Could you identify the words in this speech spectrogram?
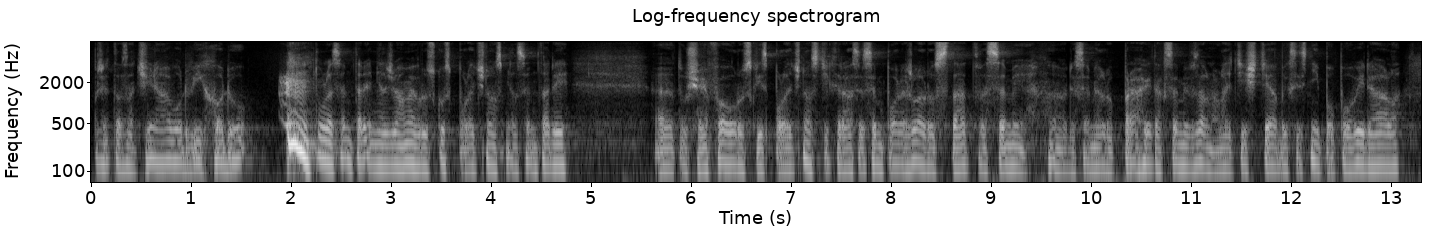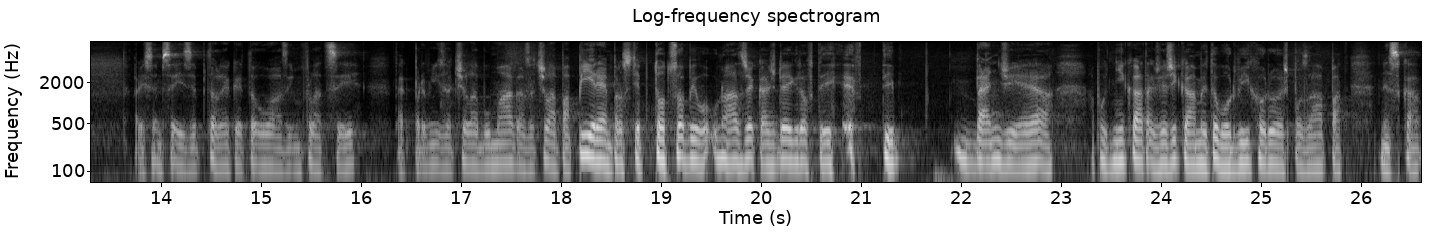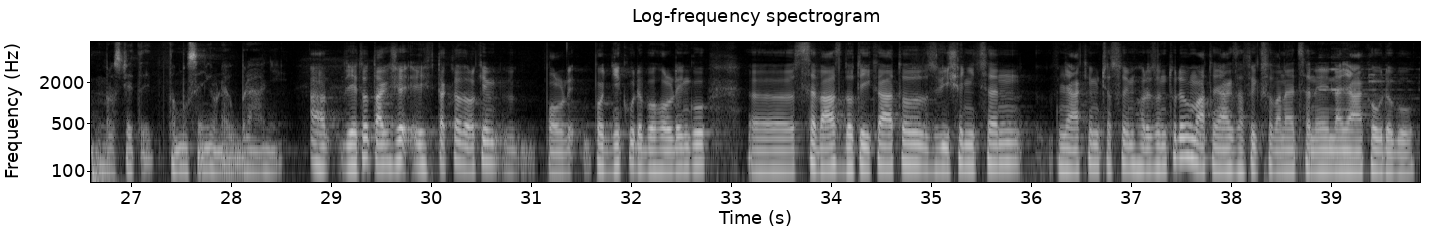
protože ta začíná od východu. Tuhle jsem tady měl, že máme v Rusku společnost, měl jsem tady eh, tu šéfovou ruské společnosti, která se sem podařila dostat. Se mi, eh, když jsem měl do Prahy, tak jsem mi vzal na letiště, abych si s ní popovídal. A když jsem se jí zeptal, jak je to u vás inflaci, tak první začala bumága, začala papírem, prostě to, co by u nás řekl každý, kdo v ty, v ty branži je a, a podniká, takže říká mi to od východu až po západ. Dneska prostě ty, tomu se nikdo neubrání. A je to tak, že i v takhle velkém podniku nebo holdingu eh, se vás dotýká to zvýšení cen v nějakém časovém horizontu, nebo máte nějak zafixované ceny na nějakou dobu?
